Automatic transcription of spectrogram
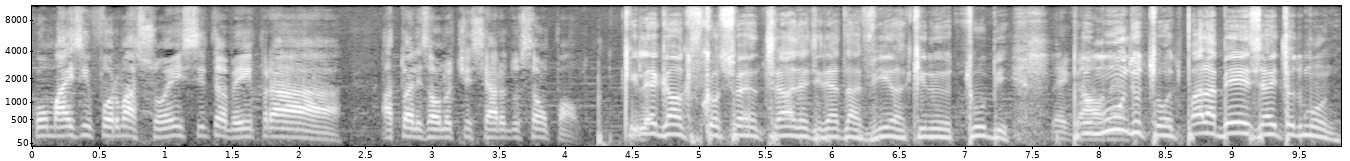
com mais informações e também para atualizar o noticiário do São Paulo. Que legal que ficou sua entrada direto da vila aqui no YouTube. Legal, Pro né? mundo todo. Parabéns aí, todo mundo.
